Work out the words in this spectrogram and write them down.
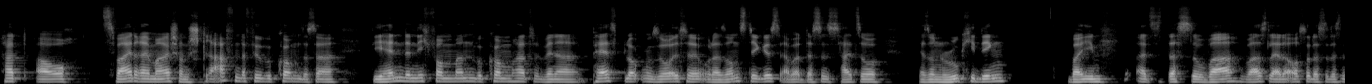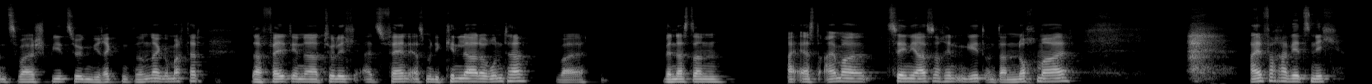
Hat auch zwei, dreimal schon Strafen dafür bekommen, dass er die Hände nicht vom Mann bekommen hat, wenn er Pass blocken sollte oder sonstiges. Aber das ist halt so, ja, so ein Rookie-Ding bei ihm, als das so war, war es leider auch so, dass er das in zwei Spielzügen direkt hintereinander gemacht hat. Da fällt dir natürlich als Fan erstmal die Kinnlade runter, weil wenn das dann erst einmal zehn Jahre nach hinten geht und dann nochmal, einfacher wird es nicht.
